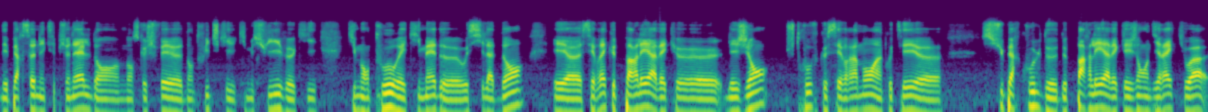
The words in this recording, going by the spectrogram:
des personnes exceptionnelles dans, dans ce que je fais dans Twitch qui, qui me suivent, qui, qui m'entourent et qui m'aident aussi là-dedans. Et c'est vrai que de parler avec les gens, je trouve que c'est vraiment un côté super cool de, de parler avec les gens en direct. Tu vois,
